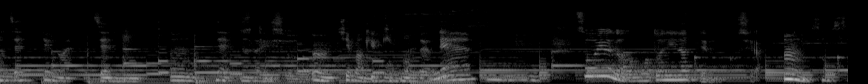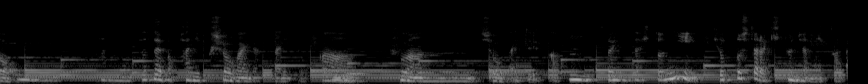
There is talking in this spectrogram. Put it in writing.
座禅っていうのはやっぱ禅のうん、ね、最初、うん、一番の基本だよね。うんうんそういうのが元になってるのかしら？うん、そうそう。うん。あの例えばパニック障害だったりとか、不安障害というか、うん。そういった人にひょっとしたら効くんじゃないかって、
